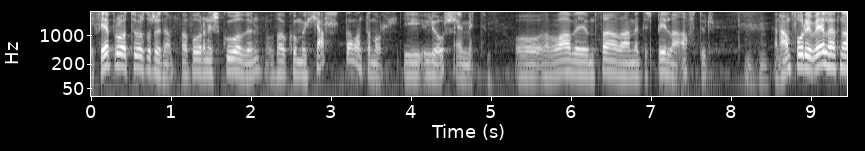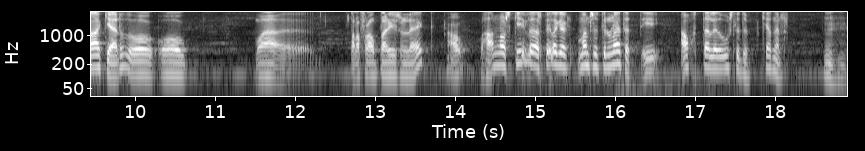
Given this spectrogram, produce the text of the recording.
í februar 2017 þá fór hann í skoðun og þá komu hjartavandamál í ljós. Einmitt. Og það var við um það að hann myndi spila aftur. En hann fór í velhæfnað aðgerð og, og var bara frábær í þessum leik. Já. Og hann á skilið að spila gegn Manchester United í áttalegu úslitum kjarnir mm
